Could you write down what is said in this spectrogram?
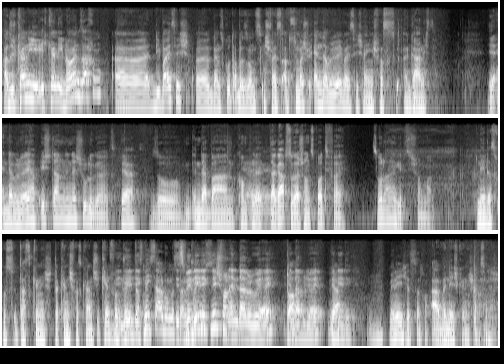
Also ich kann die, ich kenne die neuen Sachen, äh, die weiß ich äh, ganz gut, aber sonst, ich weiß, also zum Beispiel NWA weiß ich eigentlich fast äh, gar nichts. Ja, NWA habe ich dann in der Schule gehört. Ja. So in der Bahn, komplett. Da gab es sogar schon Spotify. So lange gibt es schon, Mann. Nee, das wusste, das kenne ich, da kenne ich was gar nicht. Ich kenne von Drake, das nächste Album ist, ist Venedig Dreams. nicht von NWA? Doch. NWA? Ja. Venedig. Venedig ist das. Ah, Venedig kenne ich auch nicht.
